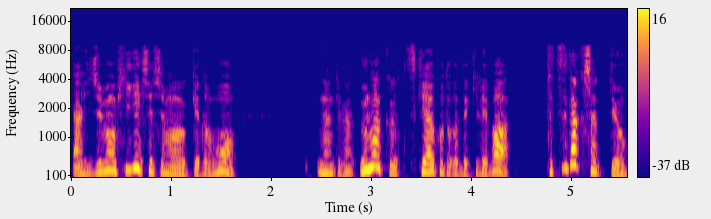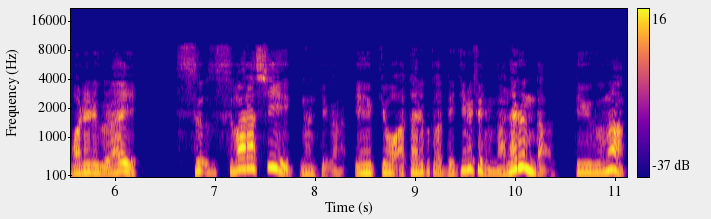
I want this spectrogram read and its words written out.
あ、自分を卑下してしまうけども、なんていうか、うまく付き合うことができれば、哲学者って呼ばれるぐらい、す、素晴らしい、なんていうかな、影響を与えることができる人にもなれるんだっていうふうな、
